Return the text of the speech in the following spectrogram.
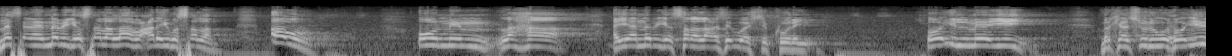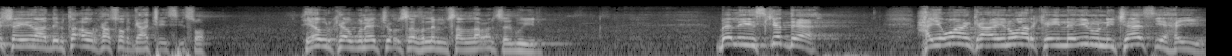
masalan nebiga sala allahu calayhi wasalam awr uu nin lahaa ayaa nebiga sala allah alay slm u ashtakooday oo ilmeeyey. Markaasuu uhi wuxuu ii sheegay inaad dhibto awrkaasood gaajaysiiso. Hee awrkaa wanaaji o safa nebigu sala allahu alay slm buu yidhi bal iska daa xayawaanka aynu arkaynay inuu nijaas yahay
